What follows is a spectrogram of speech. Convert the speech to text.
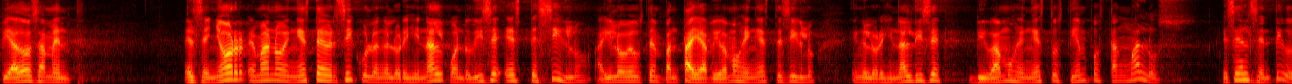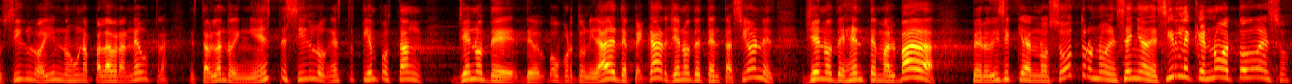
piadosamente. El Señor, hermano, en este versículo, en el original, cuando dice este siglo, ahí lo ve usted en pantalla, vivamos en este siglo, en el original dice, vivamos en estos tiempos tan malos. Ese es el sentido. Siglo ahí no es una palabra neutra. Está hablando en este siglo, en estos tiempos tan llenos de, oportunidades de pecar, llenos de tentaciones, llenos de gente malvada. Pero dice que a nosotros nos enseña a decirle que no a todo eso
